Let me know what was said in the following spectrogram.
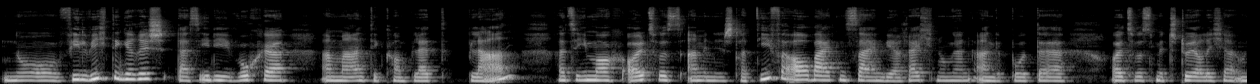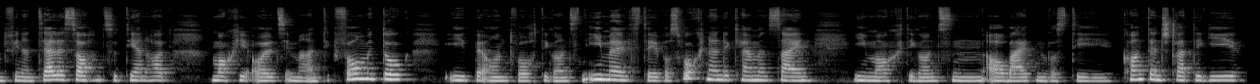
noch viel wichtiger ist, dass ich die Woche am Montag komplett plan. Also ich mache alles, was administrative Arbeiten sein, wie Rechnungen, Angebote, alles, was mit steuerlichen und finanziellen Sachen zu tun hat, mache ich alles im Montagvormittag. Ich beantworte die ganzen E-Mails, die übers Wochenende kommen sein. Ich mache die ganzen Arbeiten, was die Content-Strategie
